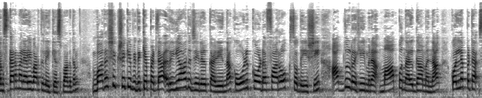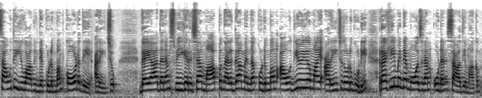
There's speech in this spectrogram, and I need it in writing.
നമസ്കാരം മലയാളി വാർത്തയിലേക്ക് സ്വാഗതം. വധശിക്ഷയ്ക്ക് വിധിക്കപ്പെട്ട റിയാദ് ജയിലിൽ കഴിയുന്ന കോഴിക്കോട് ഫറോക്ക് സ്വദേശി അബ്ദുൾ റഹീമിന് മാപ്പ് നൽകാമെന്ന കൊല്ലപ്പെട്ട സൗദി യുവാവിന്റെ കുടുംബം കോടതിയെ അറിയിച്ചു. ദയാദനം സ്വീകരിച്ച മാപ്പ് നൽകാമെന്ന് കുടുംബം ഔദ്യോഗികമായി അറിയിച്ചതോടുകൂടി റഹീമിന്റെ മോചനം ഉടൻ സാധ്യമാകും.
